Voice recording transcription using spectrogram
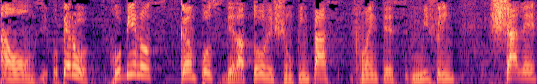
a 11. O Peru, Rubinos, Campos, De La Torre, Chumpintas, Fuentes, Mifflin, Chalet,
